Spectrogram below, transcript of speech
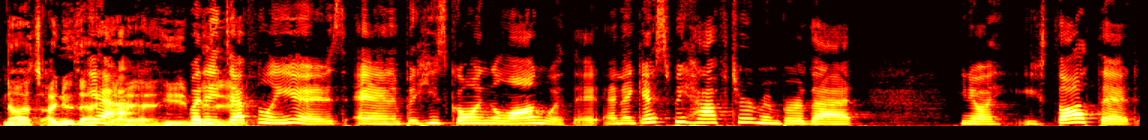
no, that's I knew that. Yeah, yeah, he but it definitely is, and but he's going along with it. And I guess we have to remember that, you know, you thought that.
